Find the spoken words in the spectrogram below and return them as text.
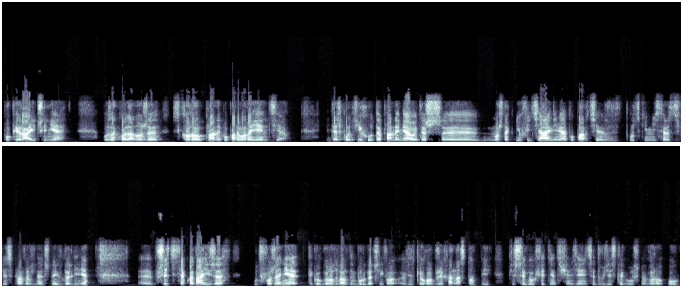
popierali, czy nie. Bo zakładano, że skoro plany poparła rejencja i też po cichu te plany miały też, e, może tak nieoficjalnie miały poparcie w Pruskim Ministerstwie Spraw Wewnętrznych w Berlinie, e, wszyscy zakładali, że Utworzenie tego grodu Waldenburga, czyli Wielkiego Wałbrzycha, nastąpi 1 kwietnia 1928 roku.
